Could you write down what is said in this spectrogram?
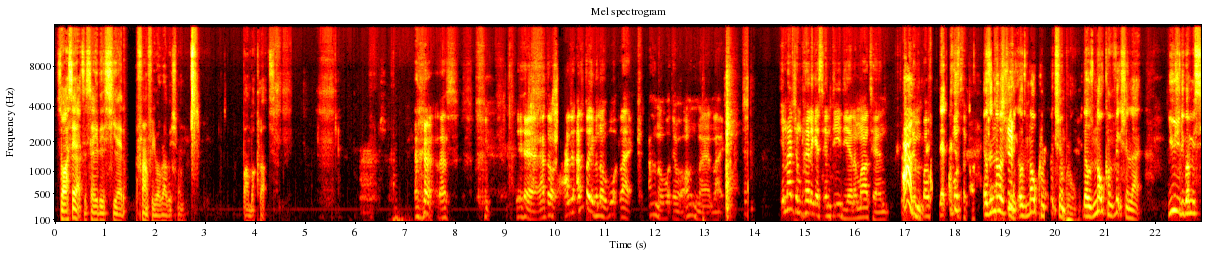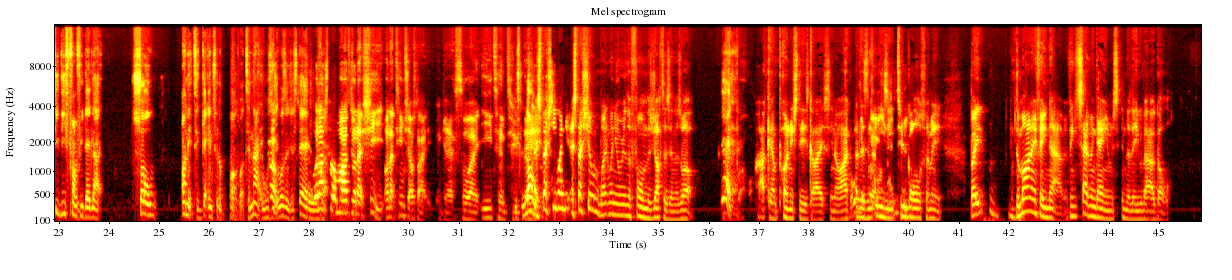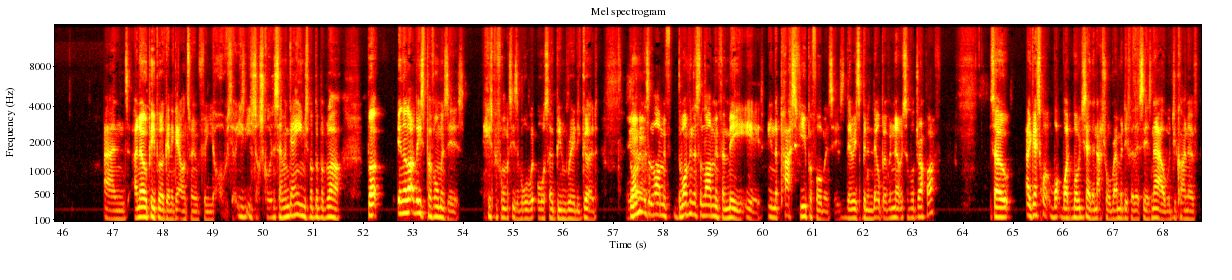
So I say that to say this: yeah, the front three were rubbish, man. Bomber clots. That's yeah. I don't. I, I just don't even know what like. I don't know what they were on, man. Like, just imagine playing against Ndidi and Amartey and Damn. them both. That- just- It was another thing. There was no conviction, bro. There was no conviction. Like usually when we see these front three, they're like so on it to get into the box. But tonight it wasn't. It wasn't just there. It was When I saw Amartey on that sheet, on that team sheet, I was like, yes, we're eating It's today. long. especially when especially when, when you're in the form the Jota's in as well. yeah, I can punish these guys. You know, I, Oh, there's an yeah. easy two goals for me. But the Mane thing now, I think seven games in the league without a goal. And I know people are going to get onto him for, yo, he's, he's not scored in seven games, blah, blah, blah, blah. But in a lot of these performances, his performances have also been really good. The one thing that's alarming, the one thing that's alarming for me is in the past few performances, there has been a little bit of a noticeable drop off. So I guess what, what what what would you say the natural remedy for this is now? Would you kind of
